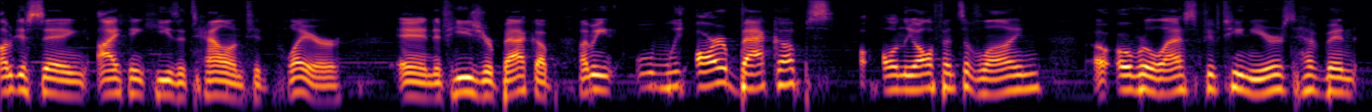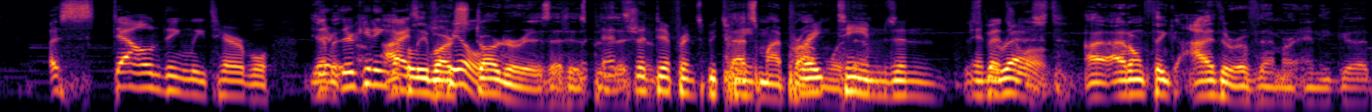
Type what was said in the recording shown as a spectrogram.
I'm just saying I think he's a talented player, and if he's your backup, I mean, we our backups on the offensive line uh, over the last 15 years have been astoundingly terrible. Yeah, they're, they're getting I guys believe our starter is at his position. That's the difference between That's my problem great with him. teams and, and the rest. I, I don't think either of them are any good.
